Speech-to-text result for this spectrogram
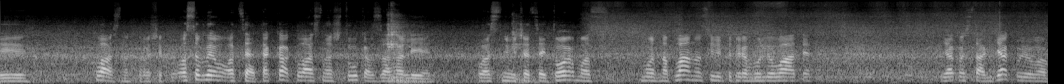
І класно, коротше. Особливо оце, така класна штука взагалі. Класнюча цей тормоз. Можна плану собі підрегулювати. Якось так. Дякую вам.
